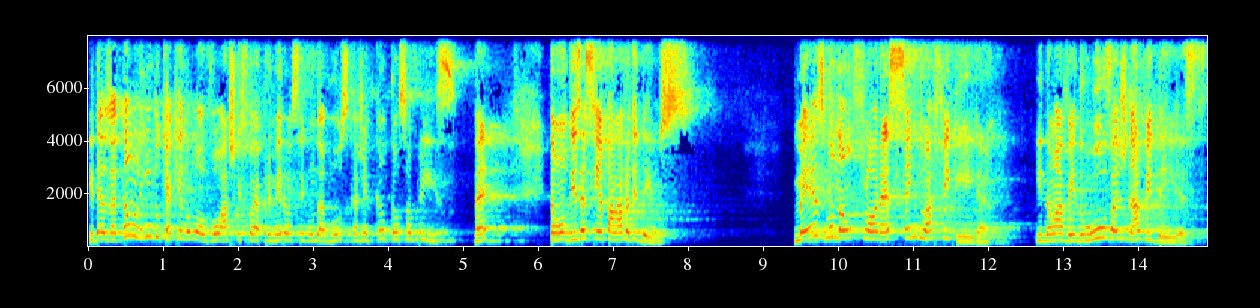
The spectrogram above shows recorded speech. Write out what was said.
E Deus é tão lindo que aqui no louvor, acho que foi a primeira ou a segunda música, a gente cantou sobre isso, né? Então diz assim a palavra de Deus: mesmo não florescendo a figueira e não havendo uvas na videiras,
